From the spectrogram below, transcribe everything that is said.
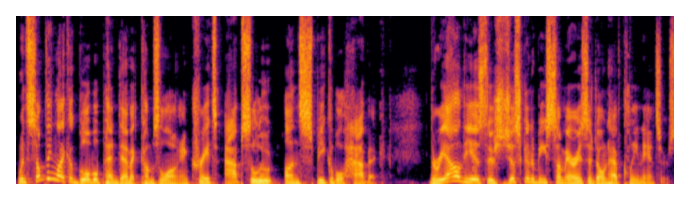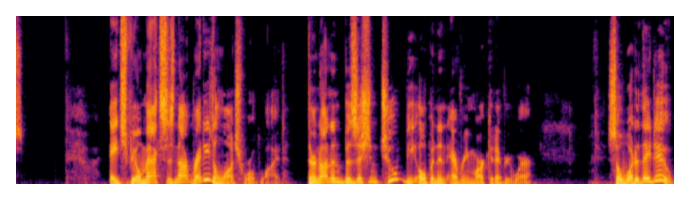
When something like a global pandemic comes along and creates absolute unspeakable havoc, the reality is, there's just going to be some areas that don't have clean answers. HBO Max is not ready to launch worldwide. They're not in a position to be open in every market everywhere. So, what do they do?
